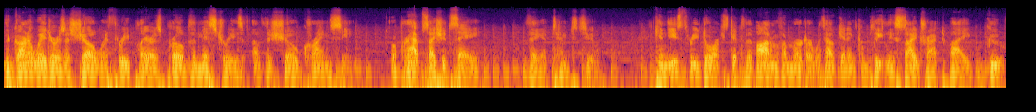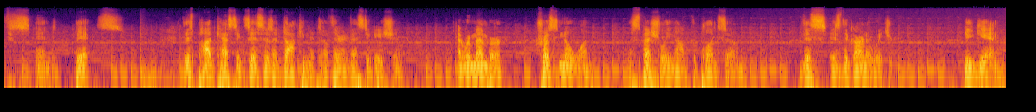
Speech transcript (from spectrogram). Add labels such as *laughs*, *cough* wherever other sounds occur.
The Garnet Wager is a show where three players probe the mysteries of the show crime scene. Or perhaps I should say, they attempt to. Can these three dorks get to the bottom of a murder without getting completely sidetracked by goofs and bits? This podcast exists as a document of their investigation. And remember, trust no one, especially not the plug zone. This is the Garnet Wager. Begin.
